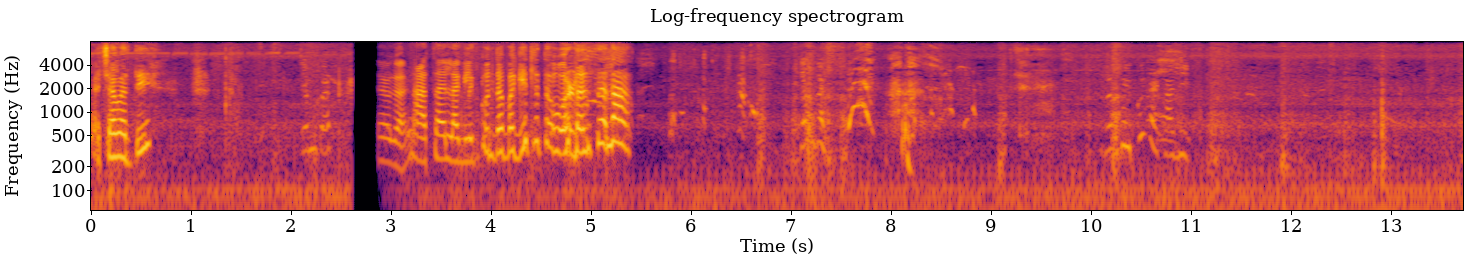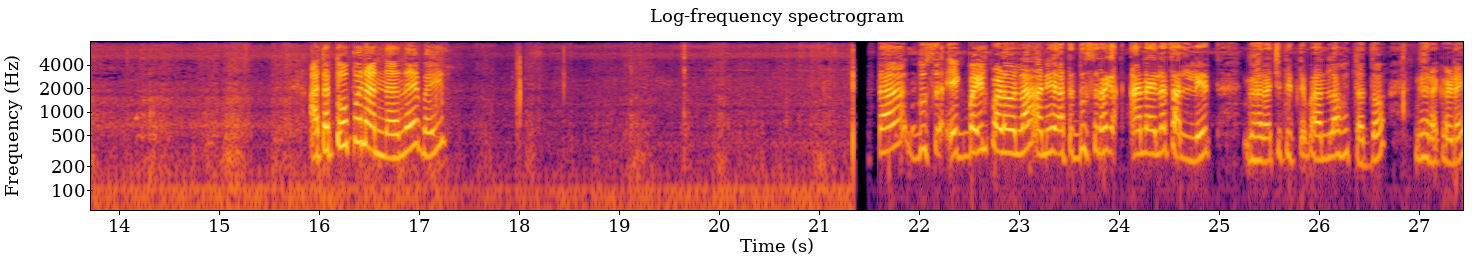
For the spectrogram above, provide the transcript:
याच्यावरती बघा नाचायला लागले. कोणतं बघितलं तर ओरडल चला. आता तो पण आणणार नाही बैल आता दुसरा एक बैल पळवला आणि आता दुसरा आणायला चाललेत. घराच्या तिथे बांधला होता तो घराकडे.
